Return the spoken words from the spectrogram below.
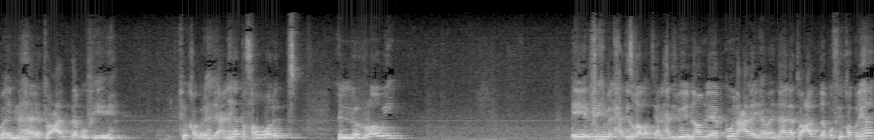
وإنها لتعذب في إيه؟ في قبرها. يعني هي تصورت اللي الراوي إيه؟ فهم الحديث غلط. يعني الحديث بيقول إنهم لا يبكون عليها وإنها لا تعذب في قبرها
